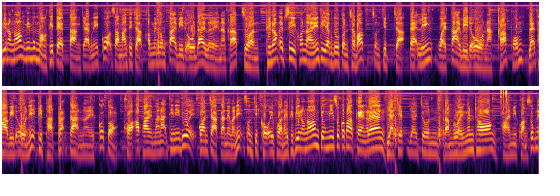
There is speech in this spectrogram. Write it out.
พี่ๆน้องๆ มีมุมมองที่แตกต่างจากนี้ก็สามารถที่จะคอมเมนต์ลงใต้วิดีโอได้เลยนะครับ ส่วนพี่น้อง FC คนไหนที่อยากดูต้นฉบับ สมจิตจะแปะลิงก์ไว้ใต้วิดีโอนะครับผม และถ้าวิดีโอนี้ผิดพลาดประการใดก็ต้องขออภัยมาณที่นี้ด้วย ก่อนจากกันในวันนี้ สมจิตขออวยพรให้พี่ๆน้องๆ จงมีสุขภาพแข็งแรง อย่าเจ็บอย่าจนร่ำรวยเงินทอง ขอให้มีความสุขใน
